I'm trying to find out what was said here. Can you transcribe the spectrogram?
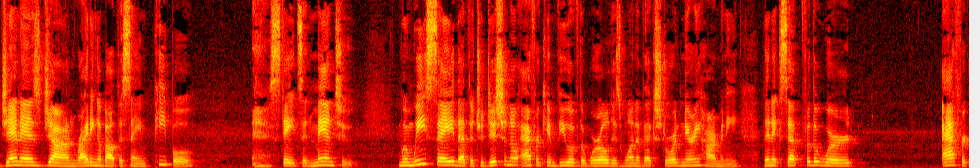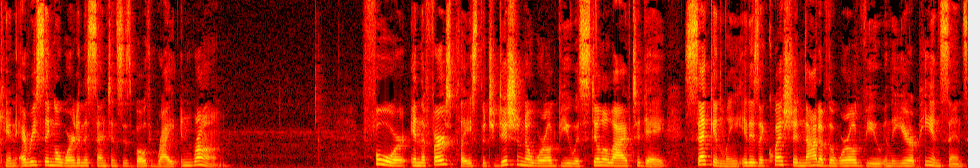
Janheinz Jahn writing about the same people states in Muntu when we say that the traditional African view of the world is one of extraordinary harmony, then except for the word African, every single word in the sentence is both right and wrong. For, in the first place, the traditional worldview is still alive today. Secondly, it is a question not of the worldview in the European sense,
